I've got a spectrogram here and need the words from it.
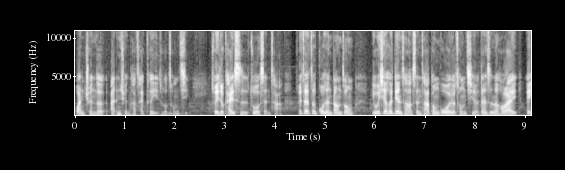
万全的安全，它才可以说重启，所以就开始做审查。所以在这个过程当中，有一些核电厂审查通过又重启了，但是呢，后来哎，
